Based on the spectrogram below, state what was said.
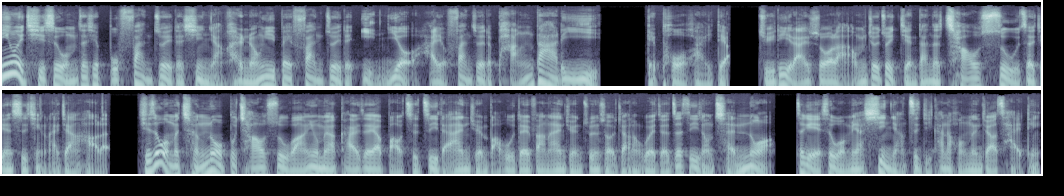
因为其实我们这些不犯罪的信仰，很容易被犯罪的引诱，还有犯罪的庞大利益给破坏掉。举例来说啦，我们就最简单的超速这件事情来讲好了。其实我们承诺不超速啊，因为我们要开车要保持自己的安全，保护对方的安全，遵守交通规则，这是一种承诺。这个也是我们要信仰自己，看到红灯就要踩停。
